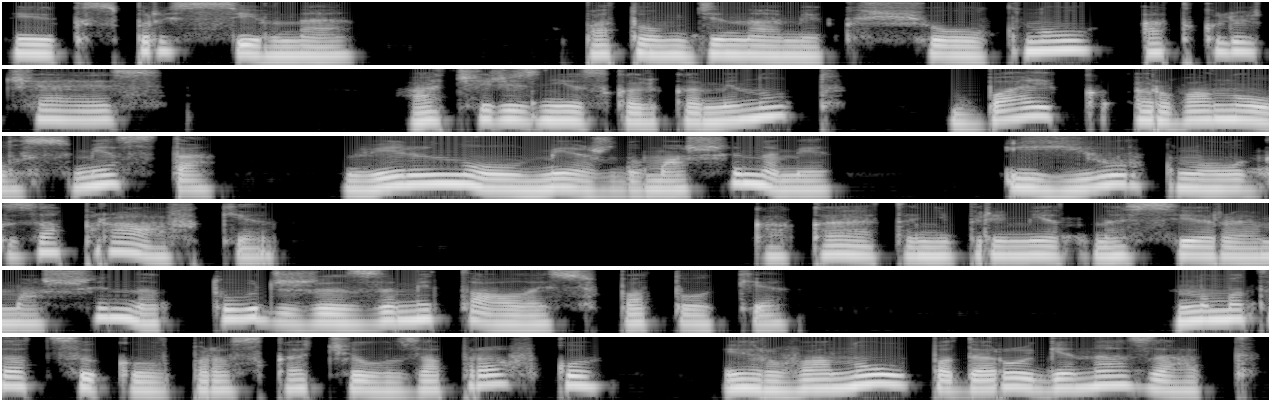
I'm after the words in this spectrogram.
и экспрессивное. Потом динамик щелкнул, отключаясь, а через несколько минут Байк рванул с места, вильнул между машинами и юркнул к заправке. Какая-то неприметно серая машина тут же заметалась в потоке. Но мотоцикл проскочил заправку и рванул по дороге назад.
